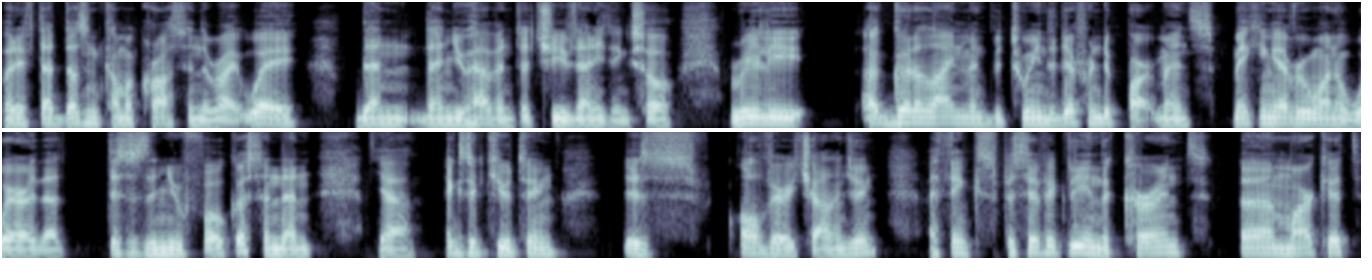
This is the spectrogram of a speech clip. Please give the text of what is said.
but if that doesn't come across in the right way, then then you haven't achieved anything. So really a good alignment between the different departments, making everyone aware that this is the new focus and then yeah, executing is all very challenging. I think specifically in the current uh, market,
